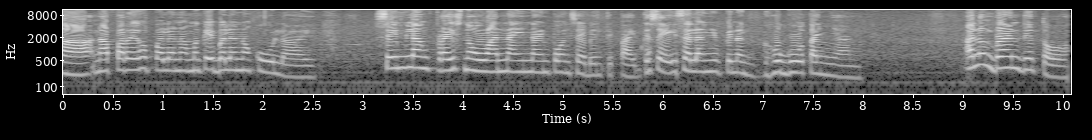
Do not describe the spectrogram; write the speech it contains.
nga, napareho pala na, magkaiba lang ng kulay. Same lang price no 199.75 kasi isa lang yung pinaghugutan niyan. Anong brand nito?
